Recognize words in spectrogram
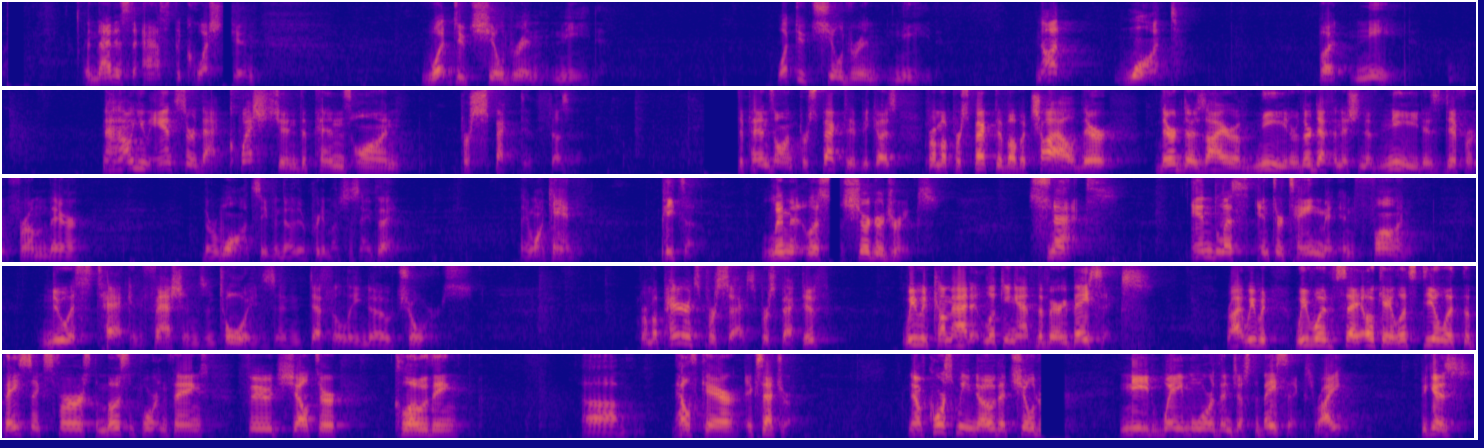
And that is to ask the question what do children need? What do children need? Not want, but need. Now, how you answer that question depends on perspective, doesn't it? Depends on perspective because, from a perspective of a child, their, their desire of need or their definition of need is different from their, their wants, even though they're pretty much the same thing. They want candy, pizza, limitless sugar drinks, snacks, endless entertainment and fun, newest tech and fashions and toys, and definitely no chores. From a parent's perspective, we would come at it looking at the very basics, right? We would, we would say, okay, let's deal with the basics first, the most important things food, shelter, clothing, um, health care, etc. Now, of course, we know that children need way more than just the basics, right? Because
